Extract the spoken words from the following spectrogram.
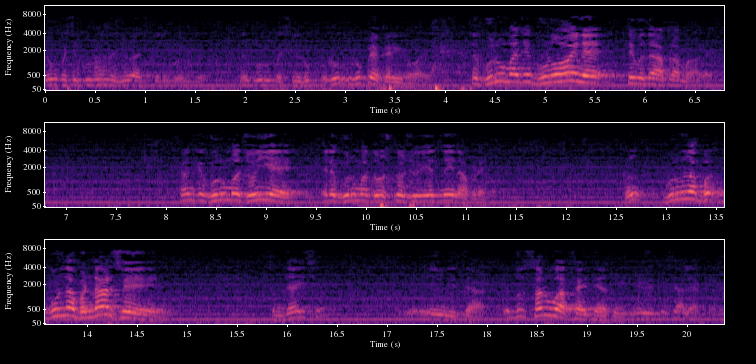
એવું પછી ગુરુને જોવા જ કરી ગયું છે. ગુરુ પછી રૂપે કરી હોય. તો ગુરુમાં જે ગુણો હોય ને, તે બધા આપણામાં આવે. કારણ કે ગુરુમાં જોઈએ, એટલે ગુરુમાં દોષ તો જોઈએ જ નહીં ને આપણે. ગુરુના ગુણના ભંડાર છે. સમજાય છે? એવી રીતે એ બધું શરૂઆત થાય ત્યાંથી. એવી રીતે ચાલ્યા કરે.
